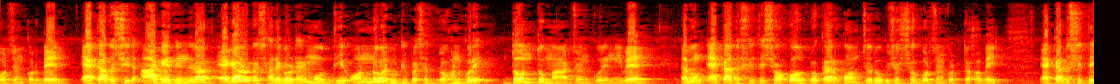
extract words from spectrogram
বর্জন করবেন। একাদশীর আগের দিন রাত এগারোটা সাড়ে এগারোটার মধ্যে অন্ন বা রুটি প্রসাদ গ্রহণ করে দন্ত মার্জন করে নেবেন এবং একাদশীতে সকল প্রকার পঞ্চ রবিশস্য বর্জন করতে হবে। একাদশীতে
